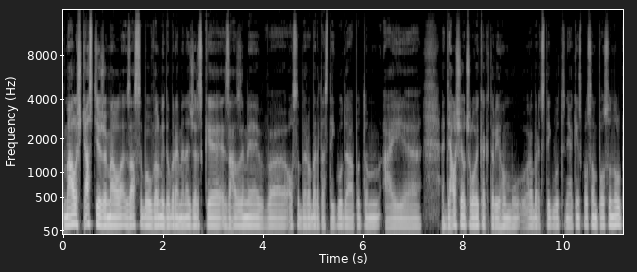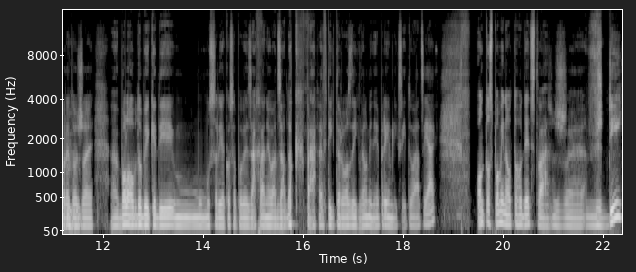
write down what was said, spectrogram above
Mal šťastie, že mal za sebou veľmi dobré manažerské zázemie v osobe Roberta Stigwooda a potom aj e, ďalšieho človeka, ktorý ho mu Robert Stigwood nejakým spôsobom posunul, pretože mm-hmm. bolo obdobie, kedy mu museli, ako sa povie, zachraňovať zadok práve v týchto rôznych veľmi nepríjemných situáciách. On to spomína od toho detstva, že vždy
